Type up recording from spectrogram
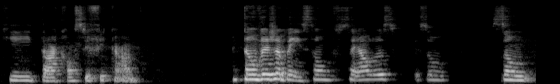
que está calcificado. Então, veja bem, são células, são, são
